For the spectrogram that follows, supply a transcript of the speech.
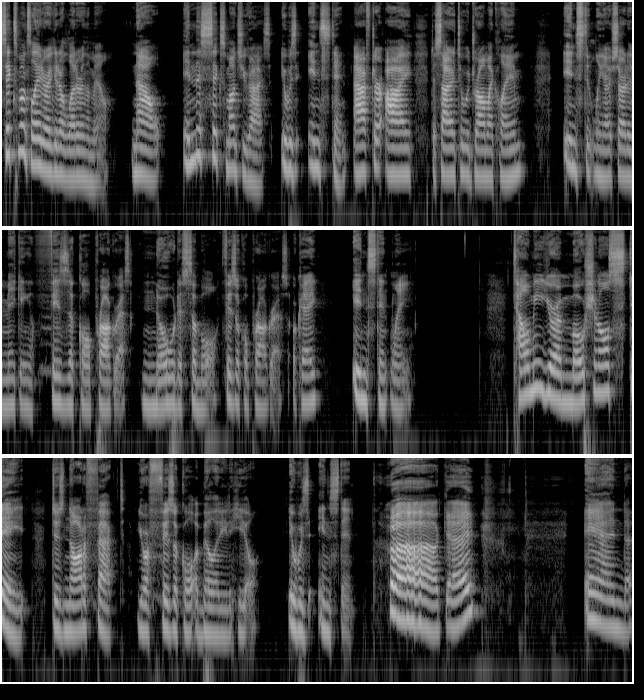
Six months later, I get a letter in the mail. Now, in this six months, you guys, it was instant. After I decided to withdraw my claim, instantly I started making physical progress, noticeable physical progress, okay? Instantly. Tell me your emotional state does not affect your physical ability to heal. It was instant. okay? And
